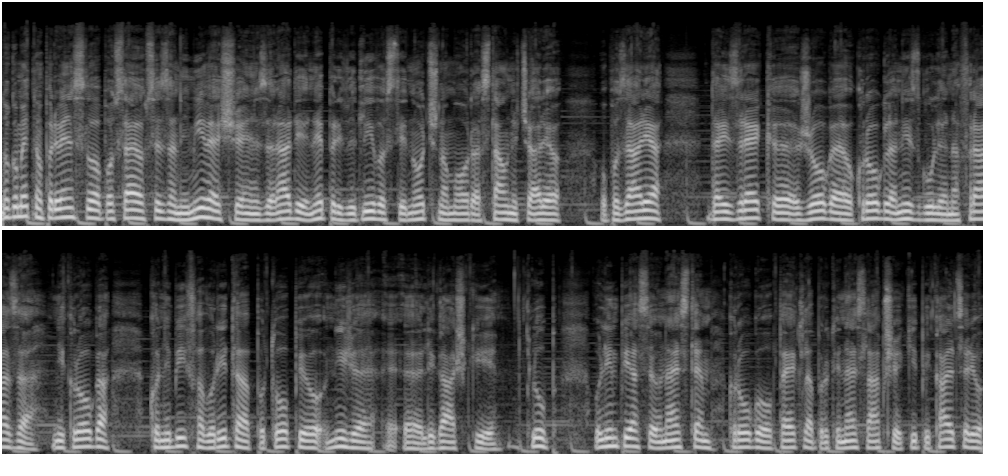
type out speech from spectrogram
Nogometno prvenstvo postaja vse zanimivejše in zaradi nepredvidljivosti nočna mora stavničarjev opozarja, da izrek eh, žoga je okrogla ni zguljena fraza, ni kroga, ko ne bi favorita potopil niže eh, eh, ligaški klub. Olimpija se je v najstem krogu opekla proti najslabši ekipi Kalcerju.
